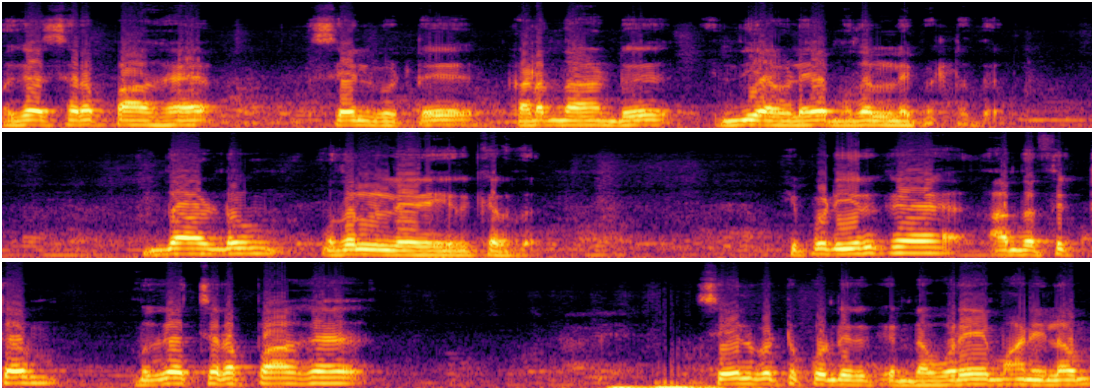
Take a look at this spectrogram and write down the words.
மிக சிறப்பாக செயல்பட்டு கடந்த ஆண்டு இந்தியாவிலே முதல்நிலை பெற்றது. இந்த ஆண்டும் முதல்நிலையில் இருக்கிறது. இப்படி இருக்க அந்த திட்டம் மிக சிறப்பாக செயல்பட்டு கொண்டிருக்கின்ற ஒரே மாநிலம்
